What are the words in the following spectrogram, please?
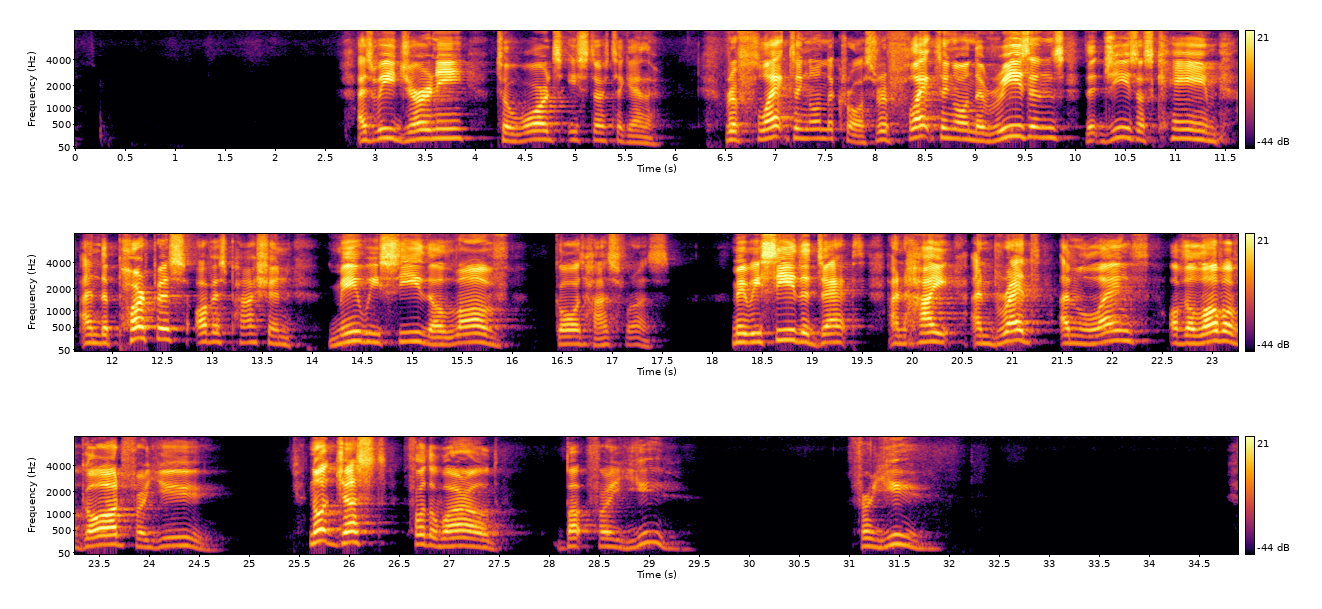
As we journey towards Easter together, reflecting on the cross, reflecting on the reasons that Jesus came and the purpose of his passion, may we see the love God has for us. May we see the depth and height and breadth and length of the love of God for you. Not just for the world, but for you. For you.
